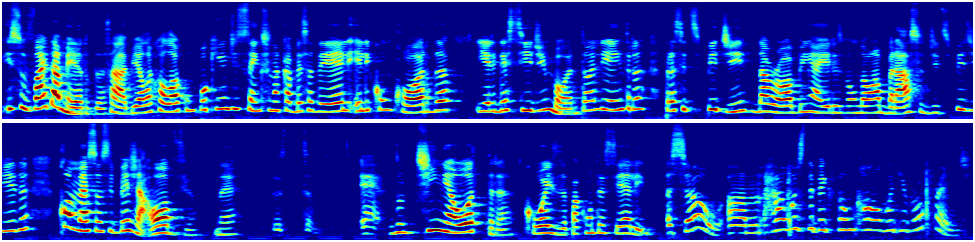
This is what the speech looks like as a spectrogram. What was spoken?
isso vai dar merda, sabe? Ela coloca um pouquinho de senso na cabeça dele, ele concorda e ele decide ir embora. Então ele entra para se despedir da Robin, aí eles vão dar um abraço de despedida, começam a se beijar, óbvio, né? É, não tinha outra coisa para acontecer ali. So, um, how was the big phone call with your girlfriend?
